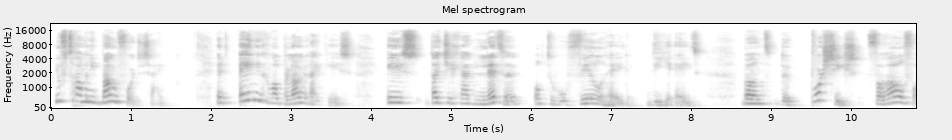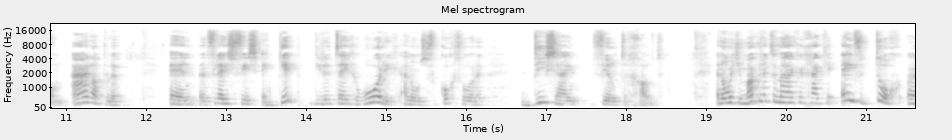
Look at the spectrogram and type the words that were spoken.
je hoeft er allemaal niet bang voor te zijn. Het enige wat belangrijk is, is dat je gaat letten op de hoeveelheden die je eet. Want de porties, vooral van aardappelen en uh, vlees, vis en kip, die er tegenwoordig aan ons verkocht worden, die zijn veel te groot. En om het je makkelijk te maken, ga ik je even toch uh,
